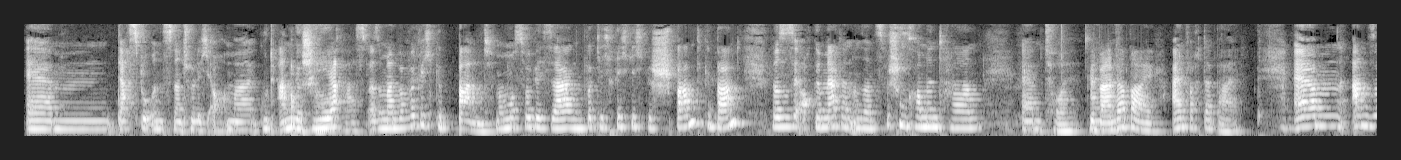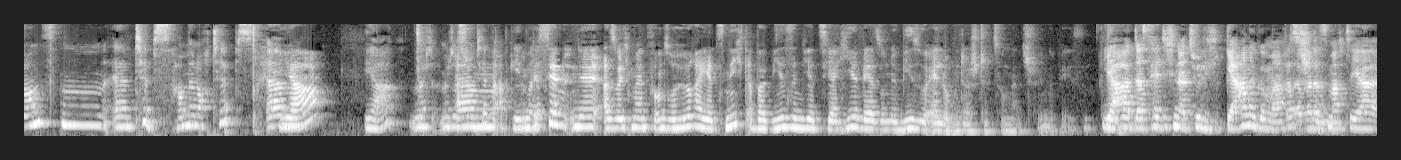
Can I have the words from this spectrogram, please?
ähm, dass du uns natürlich auch immer gut angeschaut Ja. hast. Also man war wirklich gebannt. Man muss wirklich sagen, wirklich richtig gespannt, gebannt. Du hast es ja auch gemerkt an unseren Zwischenkommentaren. Ähm, toll. Wir waren dabei. Einfach dabei. Ähm, ansonsten äh, Tipps. Haben wir noch Tipps? Ähm, Ja. Ja? Möcht, möchtest du einen Ähm, Tipp abgeben? Ein bisschen, ne, also ich meine für unsere Hörer jetzt nicht, aber wir sind jetzt ja hier, wäre so eine visuelle Unterstützung ganz schön gewesen. Ja, das hätte ich natürlich gerne gemacht, Das aber das stimmt. machte ja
